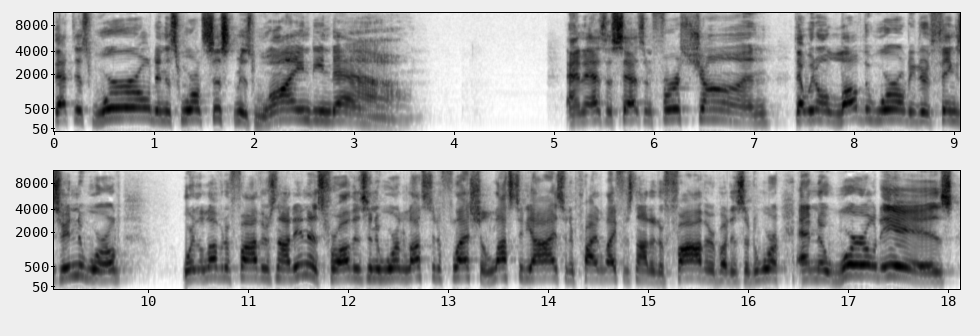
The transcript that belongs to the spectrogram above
that this world and this world system is winding down. And as it says in 1 John, that we don't love the world, either things in the world, or the love of the Father is not in us. For all that's in the world, lust of the flesh, the lust of the eyes, and the pride of life is not of the Father, but is of the world. And the world is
